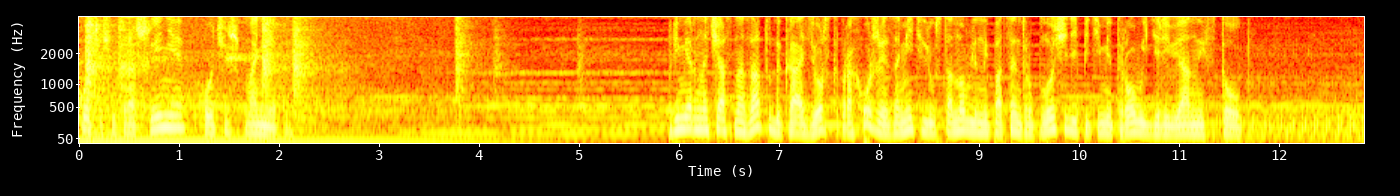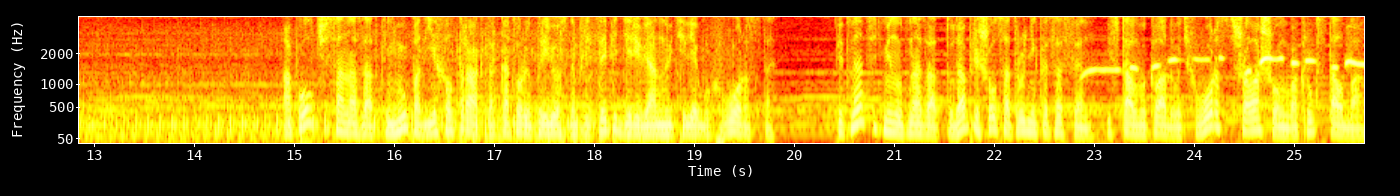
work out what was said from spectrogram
Хочешь украшения, хочешь монеты. Примерно час назад у ДК Озерск прохожие заметили установленный по центру площади пятиметровый деревянный столб. А полчаса назад к нему подъехал трактор, который привез на прицепе деревянную телегу хвороста – 15 минут назад туда пришел сотрудник ССН и стал выкладывать хворост шалашом вокруг столба.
